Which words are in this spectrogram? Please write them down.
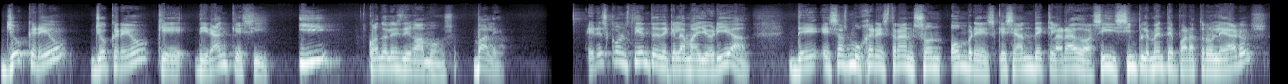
Yo creo, yo creo que dirán que sí. Y cuando les digamos, vale, ¿eres consciente de que la mayoría de esas mujeres trans son hombres que se han declarado así simplemente para trolearos?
